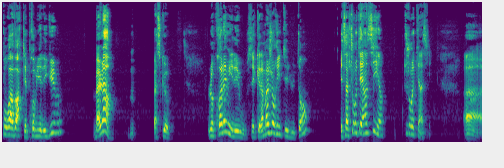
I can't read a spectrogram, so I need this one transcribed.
pour avoir tes premiers légumes? Ben là, parce que le problème, il est où? C'est que la majorité du temps, et ça a toujours été ainsi, hein, toujours été ainsi, euh,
